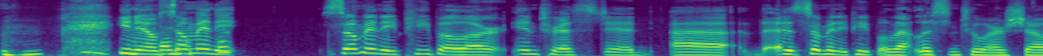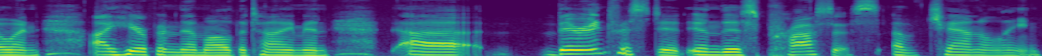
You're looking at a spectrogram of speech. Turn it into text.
Mm-hmm. You know, and so many. So many people are interested. Uh, so many people that listen to our show, and I hear from them all the time. And uh, they're interested in this process of channeling,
